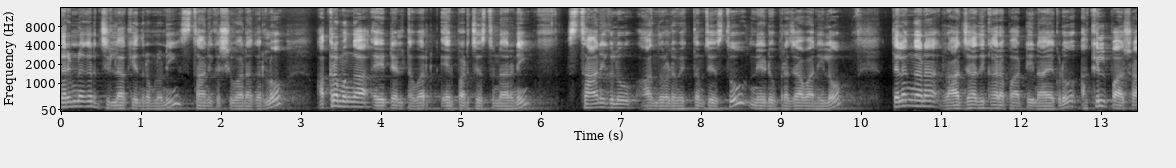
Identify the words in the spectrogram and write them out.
కరీంనగర్ జిల్లా కేంద్రంలోని స్థానిక శివానగర్లో అక్రమంగా ఎయిర్టెల్ టవర్ ఏర్పాటు చేస్తున్నారని స్థానికులు ఆందోళన వ్యక్తం చేస్తూ నేడు ప్రజావాణిలో తెలంగాణ రాజ్యాధికార పార్టీ నాయకుడు అఖిల్ పాషా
